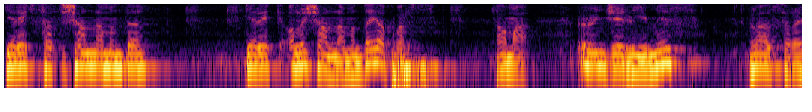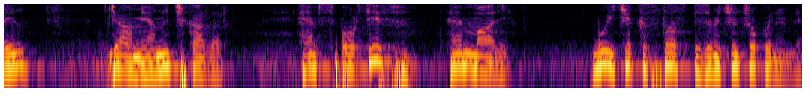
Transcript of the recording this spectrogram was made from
gerek satış anlamında gerek alış anlamında yaparız. Ama önceliğimiz Galatasaray'ın camianın çıkarları. Hem sportif hem mali. Bu iki kıstas bizim için çok önemli.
